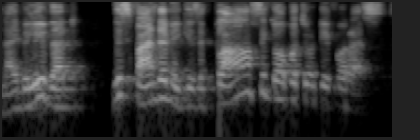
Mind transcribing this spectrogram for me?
And I believe that this pandemic is a classic opportunity for us.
